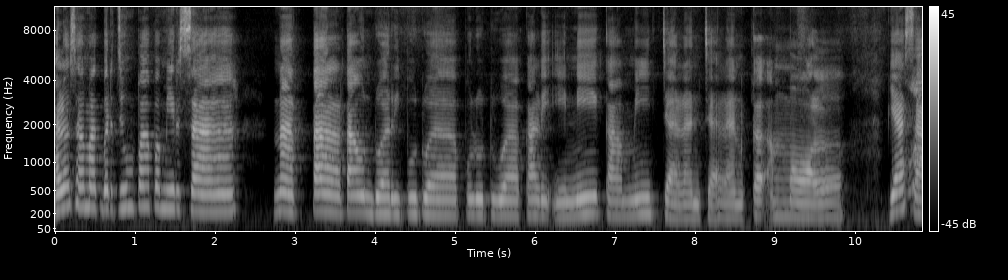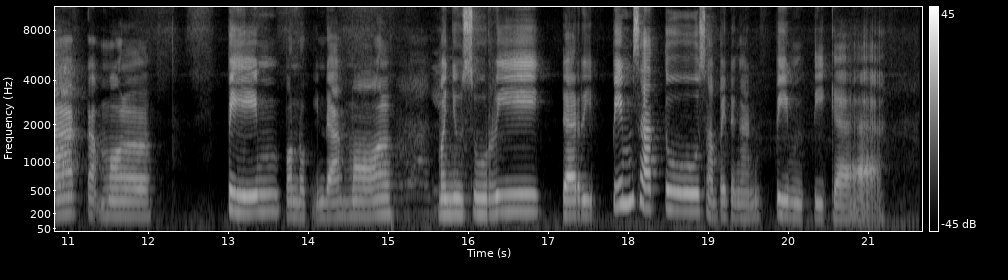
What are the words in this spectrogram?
Halo selamat berjumpa pemirsa. Natal tahun 2022 kali ini kami jalan-jalan ke mall. Biasa ke mall PIM Pondok Indah Mall Menyusuri dari PIM 1 sampai dengan PIM 3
